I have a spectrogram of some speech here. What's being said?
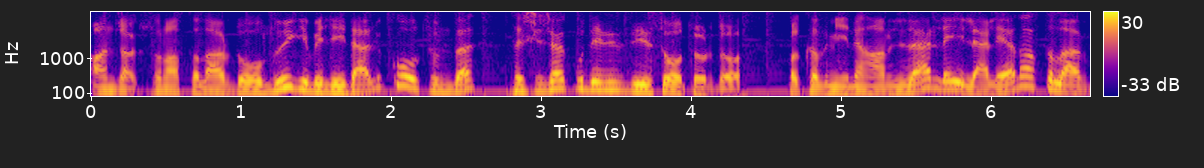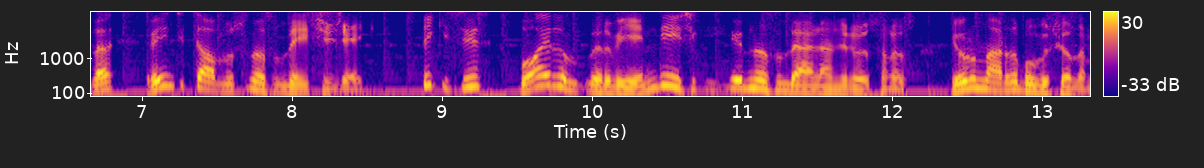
Ancak son haftalarda olduğu gibi liderlik koltuğunda taşıyacak bu deniz dizisi oturdu. Bakalım yeni hamlelerle ilerleyen haftalarda reyting tablosu nasıl değişecek? Peki siz bu ayrılıkları ve yeni değişiklikleri nasıl değerlendiriyorsunuz? Yorumlarda buluşalım.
